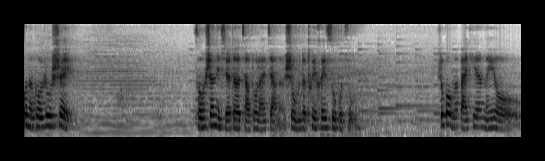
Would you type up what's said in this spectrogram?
不能够入睡。从生理学的角度来讲呢，是我们的褪黑素不足。如果我们白天没有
